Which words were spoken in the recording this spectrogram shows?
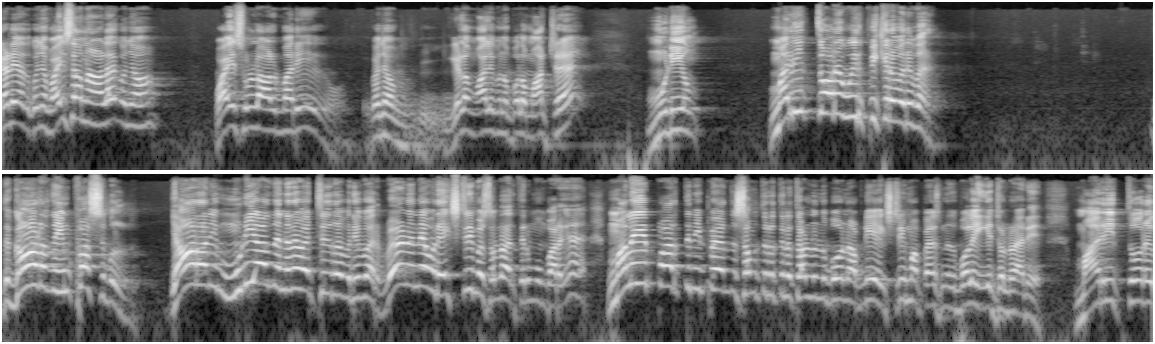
கிடையாது. கொஞ்சம் வயசான ஆளை கொஞ்சம் வயசுள்ள ஆள் மாதிரி கொஞ்சம் இளம் வாலிபனை போல மாற்ற முடியும். மரித்தோரை உயிர்ப்பிக்கிறவர் இவர். The God of the impossible யாராலையும் முடியாத நிறைவேற்றுகிறவர் இவர். வேணும்னே ஒரு எக்ஸ்ட்ரீமா சொல்றார். திரும்பவும் பாருங்க. மலையை பார்த்து நீ பேர்ந்து சமுத்திரத்தில் தள்ளுன்னு போகணும் அப்படியே எக்ஸ்ட்ரீமா பேசுனது போல இங்கே சொல்றாரு. மரித்தோரை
